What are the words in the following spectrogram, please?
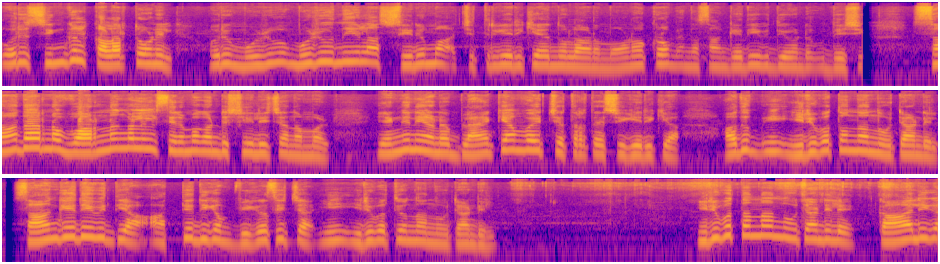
ഒരു സിംഗിൾ കളർ ടോണിൽ ഒരു മുഴുവൻ മുഴുനീള സിനിമ ചിത്രീകരിക്കുക എന്നുള്ളതാണ് മോണോക്രോം എന്ന സാങ്കേതിക വിദ്യ കൊണ്ട് ഉദ്ദേശിക്കുന്നത് സാധാരണ വർണങ്ങളിൽ സിനിമ കണ്ട് ശീലിച്ച നമ്മൾ എങ്ങനെയാണ് ബ്ലാക്ക് ആൻഡ് വൈറ്റ് ചിത്രത്തെ സ്വീകരിക്കുക? അതും ഈ ഇരുപത്തൊന്നാം നൂറ്റാണ്ടിൽ. സാങ്കേതിക വിദ്യ അത്യധികം വികസിച്ച ഈ ഇരുപത്തിയൊന്നാം നൂറ്റാണ്ടിൽ. ഇരുപത്തൊന്നാം നൂറ്റാണ്ടിലെ കാലിക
